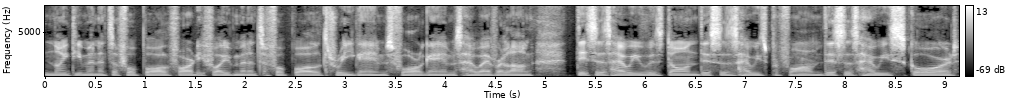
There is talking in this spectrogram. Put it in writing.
90 minutes of football, 45 minutes of football, three games, four games, however long. This is how he was done. This is how he's performed. This is how he's scored.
